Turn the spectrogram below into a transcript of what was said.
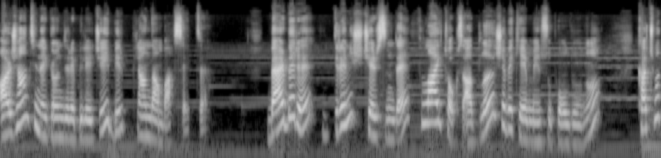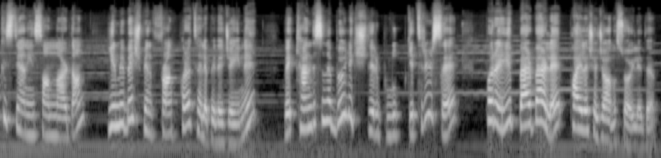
Arjantin'e gönderebileceği bir plandan bahsetti. Berbere direniş içerisinde Flytox adlı şebekeye mensup olduğunu, kaçmak isteyen insanlardan 25 bin frank para talep edeceğini ve kendisine böyle kişileri bulup getirirse parayı berberle paylaşacağını söyledi.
